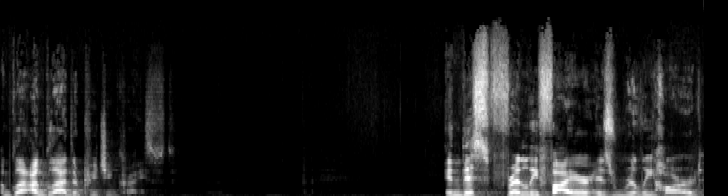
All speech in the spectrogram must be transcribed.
I'm glad, I'm glad they're preaching Christ. And this friendly fire is really hard.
